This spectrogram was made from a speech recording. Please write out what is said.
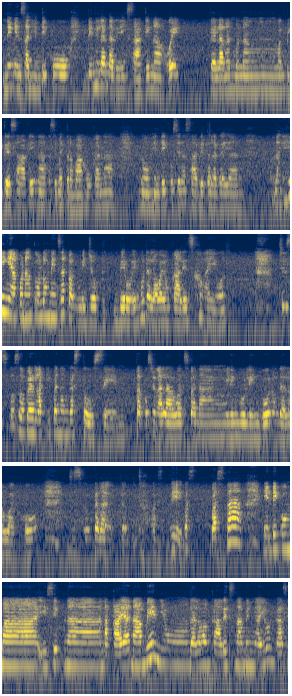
Ni minsan hindi ko, hindi nila narinig sa akin na, oy, kailangan mo nang magbigay sa akin na kasi may trabaho ka na. No, hindi ko sinasabi talaga yan. Nanghihingi ako ng tulong minsan pag medyo biruin mo, dalawa yung college ko ngayon. Diyos ko, super laki pa ng gastusin. Tapos yung allowance pa ng linggo-linggo ng dalawa ko. Diyos ko, pala, di, bas, basta, hindi ko maisip na nakaya namin yung dalawang college namin ngayon kasi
